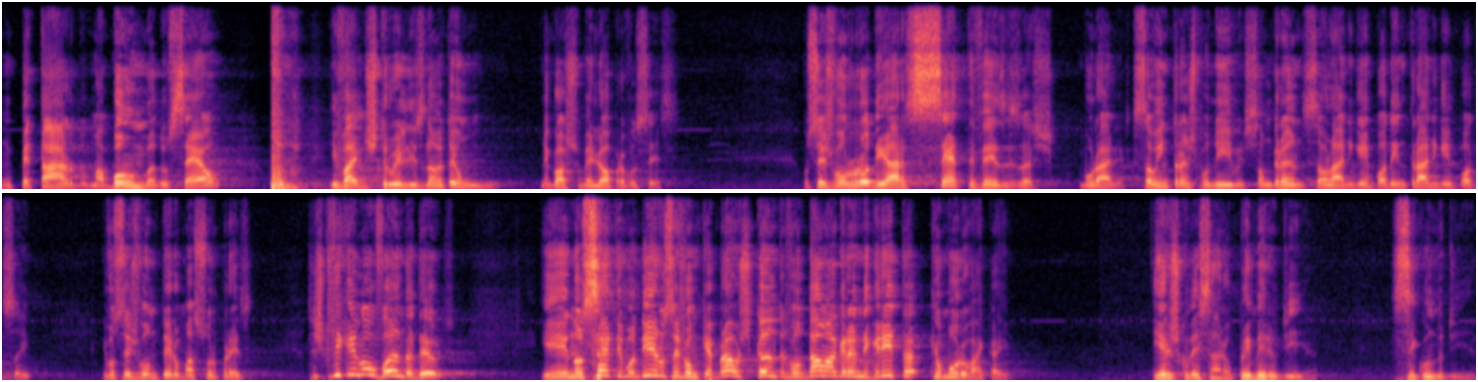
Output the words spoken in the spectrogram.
um petardo, uma bomba do céu, e vai destruir. Ele diz: Não, eu tenho um negócio melhor para vocês. Vocês vão rodear sete vezes as muralhas, que são intransponíveis, são grandes, são lá, ninguém pode entrar, ninguém pode sair. E vocês vão ter uma surpresa. Vocês fiquem louvando a Deus. E no sétimo dia vocês vão quebrar os cantos, vão dar uma grande grita que o muro vai cair. E eles começaram o primeiro dia, segundo dia,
